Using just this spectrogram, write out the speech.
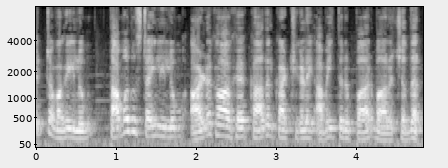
ஏற்ற வகையிலும் தமது ஸ்டைலிலும் அழகாக காதல் காட்சிகளை அமைத்திருப்பார் பாலச்சந்தர்.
